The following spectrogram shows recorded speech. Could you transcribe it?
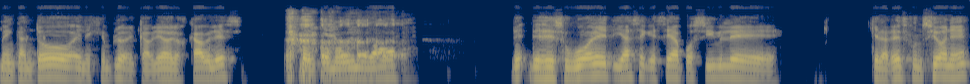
Me encantó el ejemplo del cableado de los cables, de cómo uno va desde su wallet y hace que sea posible que la red funcione.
